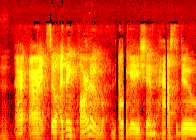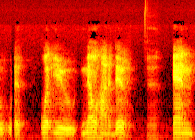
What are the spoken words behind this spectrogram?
Yeah. All, right, all right. So I think part of delegation has to do with what you know how to do. Yeah. And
